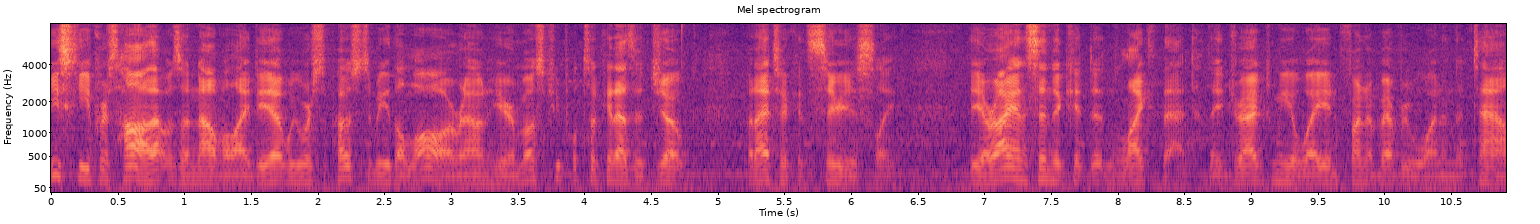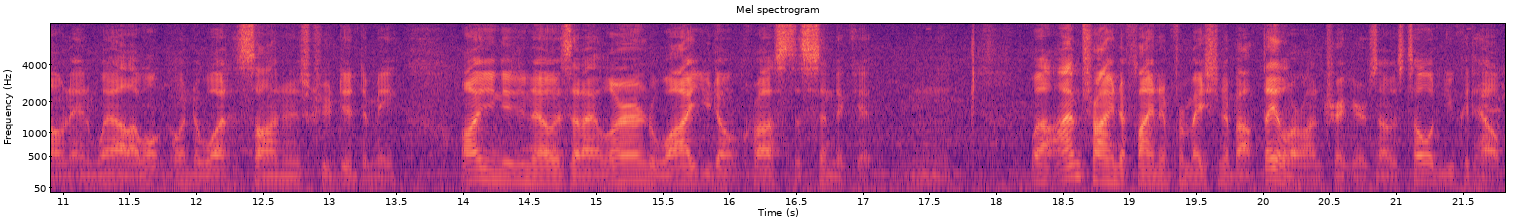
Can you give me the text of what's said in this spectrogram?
Peacekeepers, ha, that was a novel idea. We were supposed to be the law around here. Most people took it as a joke, but I took it seriously. The Orion Syndicate didn't like that. They dragged me away in front of everyone in the town, and well, I won't go into what Hassan and his crew did to me. All you need to know is that I learned why you don't cross the Syndicate. Mm. Well, I'm trying to find information about Thalaron triggers. I was told you could help.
